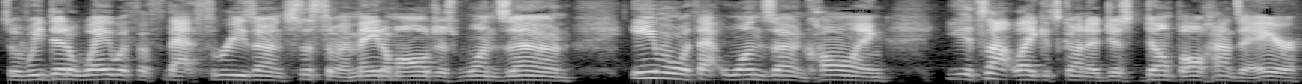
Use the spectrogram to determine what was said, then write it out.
So if we did away with that three zone system and made them all just one zone, even with that one zone calling, it's not like it's going to just dump all kinds of air.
